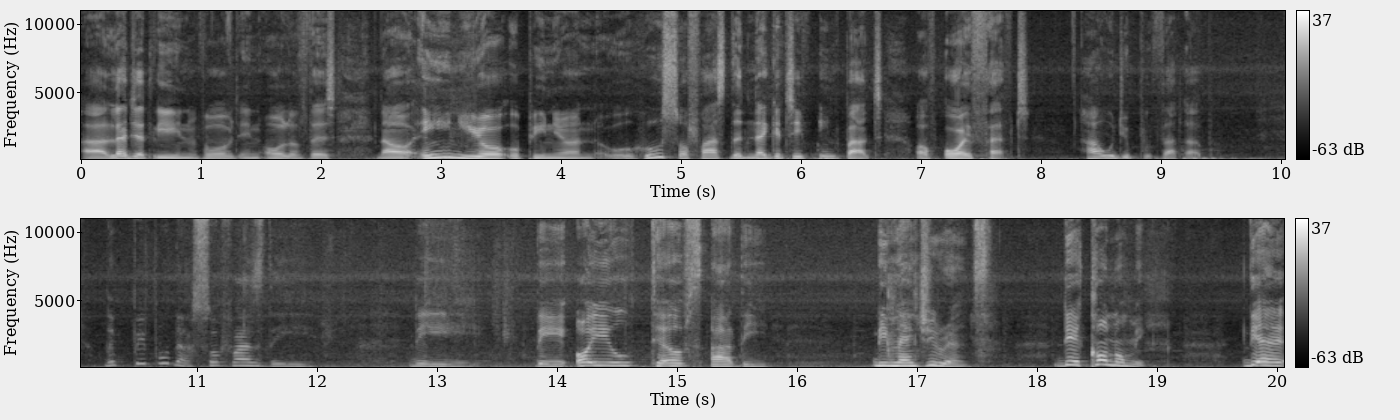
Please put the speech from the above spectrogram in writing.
allegedly involved in all of this. Now, in your opinion, who suffers the negative impact of oil theft? How would you put that up? the people that suffers the the the oil thefts are the the nigerians the economy the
